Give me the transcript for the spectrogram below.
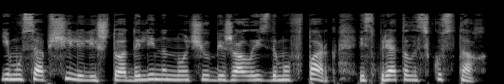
Ему сообщили лишь, что Аделина ночью убежала из дому в парк и спряталась в кустах.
